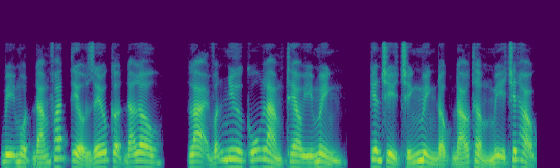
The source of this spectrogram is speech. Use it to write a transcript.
bị một đám phát tiểu rêu cợt đã lâu, lại vẫn như cũ làm theo ý mình, kiên trì chính mình độc đáo thẩm mỹ triết học.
